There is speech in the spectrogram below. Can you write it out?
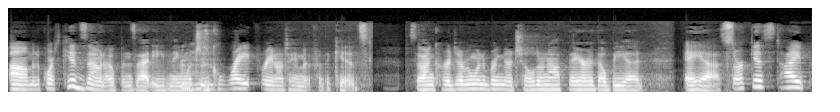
Um, and of course, Kids Zone opens that evening, which is great for entertainment for the kids. So I encourage everyone to bring their children out there. There'll be a, a, uh circus type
